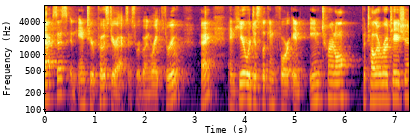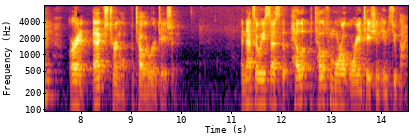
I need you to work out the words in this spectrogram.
axis, an anterior posterior axis. We're going right through, okay? And here we're just looking for an internal patellar rotation or an external patellar rotation. And that's how we assess the patellofemoral orientation in supine.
